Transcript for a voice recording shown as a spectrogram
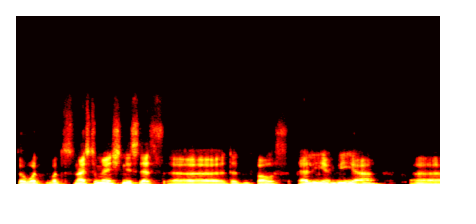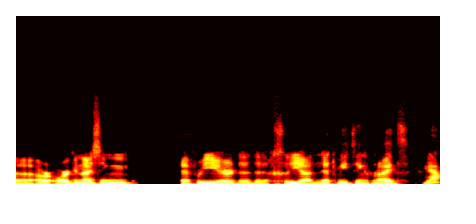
So what, what's nice to mention is that uh, that both Ellie and Via uh, are organizing every year the, the GLIA net meeting, right? Yeah,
